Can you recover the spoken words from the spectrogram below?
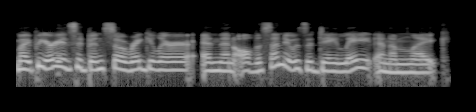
my periods had been so regular. And then all of a sudden it was a day late. And I'm like,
